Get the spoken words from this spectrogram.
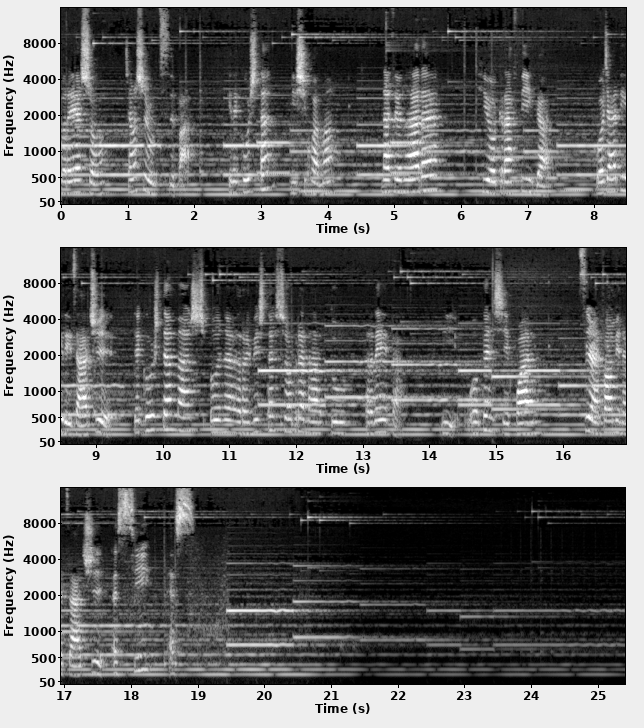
por eso，将是如此吧。¿Te gusta？你喜欢吗？Nacional Geográfica，国家地理杂志。¿Te gusta más una revista sobre naturaleza？你我更喜欢自然方面的杂志。Así es。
